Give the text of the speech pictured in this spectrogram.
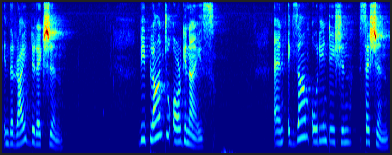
in the right direction, we plan to organize an exam orientation session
